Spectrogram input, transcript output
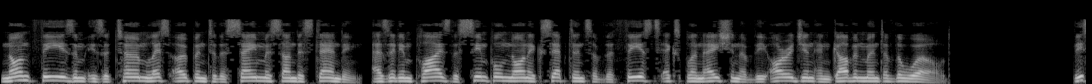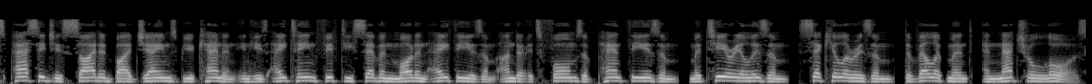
Non-theism is a term less open to the same misunderstanding, as it implies the simple non-acceptance of the theist's explanation of the origin and government of the world. This passage is cited by James Buchanan in his 1857 Modern Atheism under its forms of pantheism, materialism, secularism, development, and natural laws,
